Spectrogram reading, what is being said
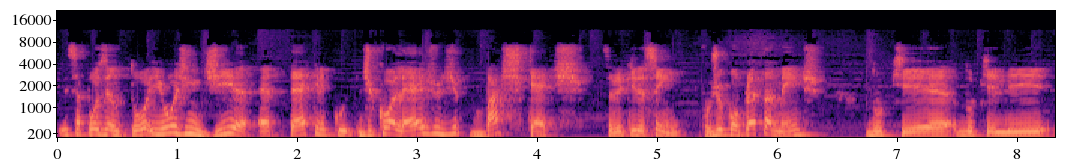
e se aposentou. E hoje em dia é técnico de colégio de basquete. Você vê que ele assim fugiu completamente do que do que ele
